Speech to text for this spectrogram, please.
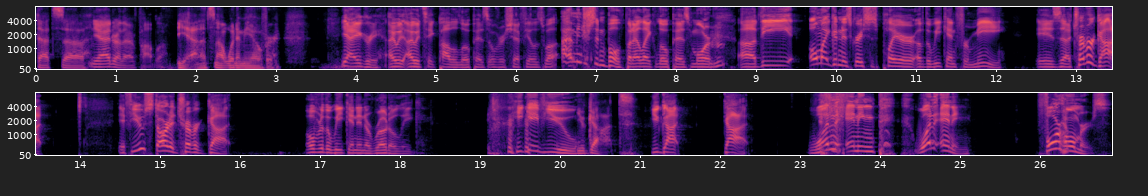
that's uh Yeah, I'd rather have Pablo. yeah, that's not winning me over. Yeah, I agree. I would I would take Pablo Lopez over Sheffield as well. I'm interested in both, but I like Lopez more. Uh, the oh my goodness gracious player of the weekend for me is uh, Trevor Gott. If you started Trevor Gott over the weekend in a roto league, he gave you You got you got got one inning, one inning, four homers,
